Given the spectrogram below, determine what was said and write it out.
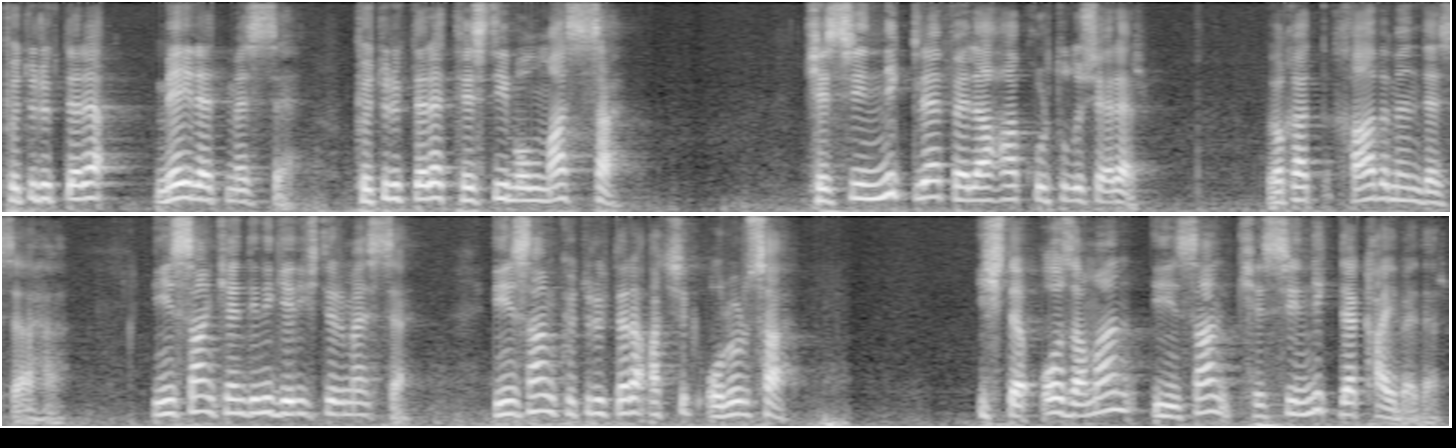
kötülüklere meyletmezse, kötülüklere teslim olmazsa kesinlikle felaha kurtuluş erer. Fakat habe men dessaha. İnsan kendini geliştirmezse, insan kötülüklere açık olursa işte o zaman insan kesinlikle kaybeder.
